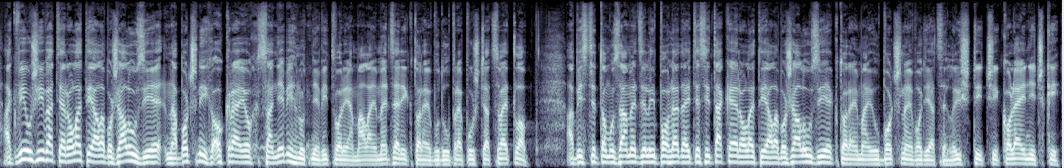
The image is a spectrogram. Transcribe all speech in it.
Ak využívate rolety alebo žalúzie, na bočných okrajoch sa nevyhnutne vytvoria malé medzery, ktoré budú prepúšťať svetlo. Aby ste tomu zamedzili, pohľadajte si také rolety alebo žalúzie, ktoré majú bočné vodiace lišty či kolejničky.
